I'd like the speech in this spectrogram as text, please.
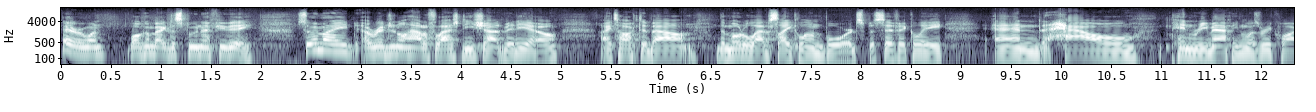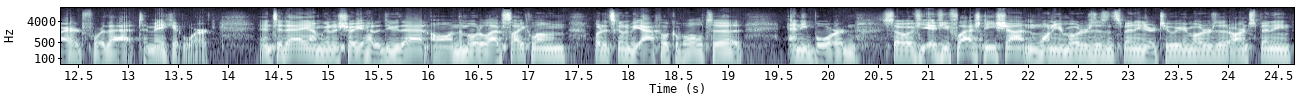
Hey everyone, welcome back to Spoon FPV. So in my original How to Flash D-Shot video, I talked about the Motolab Cyclone board specifically and how pin remapping was required for that to make it work. And today I'm going to show you how to do that on the Motolab Cyclone, but it's going to be applicable to any board. So if you, if you flash D-Shot and one of your motors isn't spinning or two of your motors aren't spinning,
